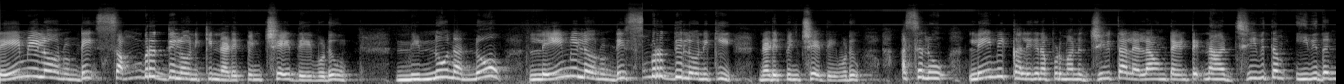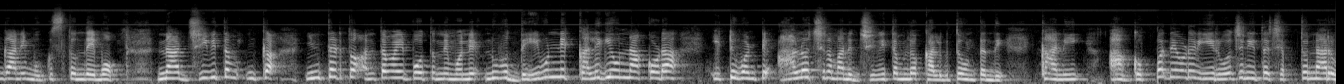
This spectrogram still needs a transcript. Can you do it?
లేమిలో నుండి సమృద్ధిలోనికి నడిపించే దేవుడు. నిన్ను నన్ను లేమిలో నుండి సమృద్ధిలోనికి నడిపించే దేవుడు. అసలు లేమి కలిగినప్పుడు మన జీవితాలు ఎలా ఉంటాయంటే నా జీవితం ఈ విధంగానే ముగుస్తుందేమో నా జీవితం ఇంకా ఇంతటితో అంతమైపోతుందేమో నువ్వు దేవుణ్ణి కలిగి ఉన్నా కూడా ఇటువంటి ఆలోచన మన జీవితంలో కలుగుతూ ఉంటుంది. కానీ ఆ గొప్ప దేవుడు ఈ రోజు నీతో చెప్తున్నారు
